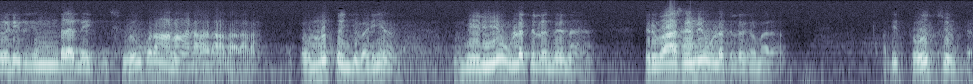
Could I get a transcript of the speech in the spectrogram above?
மெளிர்கின்ற சிவபுராணாடா தொண்ணூத்தஞ்சு வரியும் உண்மையிலேயே உள்ளத்துல இருந்ததுன்னா திருவாசகமே உள்ளத்துல இருக்கிற மாதிரிதான். அப்படி தொகுச்சு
